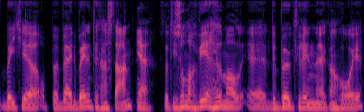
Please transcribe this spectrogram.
een beetje op eh, beide benen te gaan staan. Ja. Zodat hij zondag weer helemaal eh, de beuk erin kan gooien.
